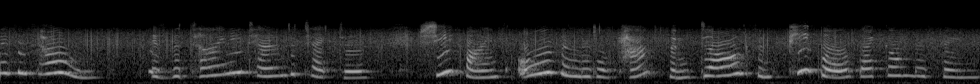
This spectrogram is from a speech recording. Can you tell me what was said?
Mrs. Holmes is the tiny town detective. She finds all the little cats and dogs and people that go missing.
